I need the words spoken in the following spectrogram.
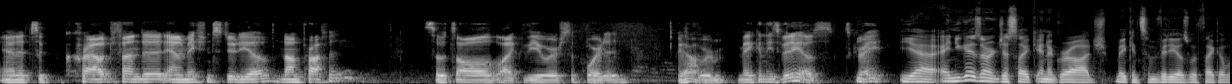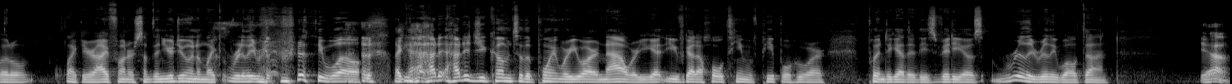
and it's a crowd-funded animation studio, nonprofit. So it's all like viewer supported. Yeah. We're making these videos. It's great. Yeah, and you guys aren't just like in a garage making some videos with like a little like your iPhone or something. You're doing them like really, really well. Like how did how did you come to the point where you are now, where you get you've got a whole team of people who are putting together these videos, really, really well done. Yeah.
